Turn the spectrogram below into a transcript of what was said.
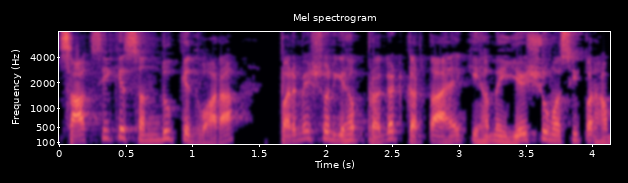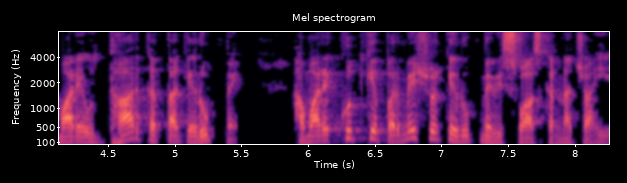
साक्षी के संदूक के द्वारा परमेश्वर यह प्रकट करता है कि हमें यीशु मसीह पर हमारे उद्धारकर्ता के रूप में, हमारे खुद के परमेश्वर के रूप में विश्वास करना चाहिए।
